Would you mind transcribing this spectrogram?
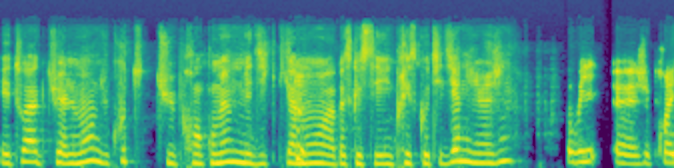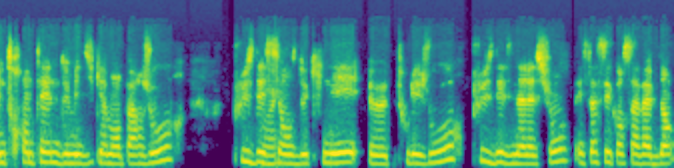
Et toi, actuellement, du coup, tu prends combien de médicaments Parce que c'est une prise quotidienne, j'imagine? Oui, euh, je prends une trentaine de médicaments par jour, plus des séances de kiné euh, tous les jours, plus des inhalations. Et ça, c'est quand ça va bien.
